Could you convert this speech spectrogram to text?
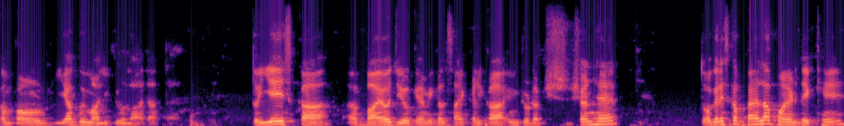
कंपाउंड या कोई मालिक्यूल आ जाता है। तो ये इसका बायो जियोकेमिकल साइकिल का इंट्रोडक्शन है। तो अगर इसका पहला पॉइंट देखें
